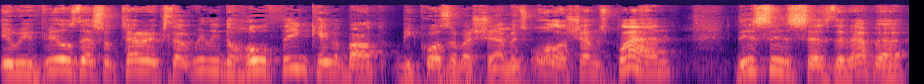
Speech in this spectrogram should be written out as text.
It reveals the esoterics that really the whole thing came about because of Hashem. It's all Hashem's plan. This is, says the Rebbe,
